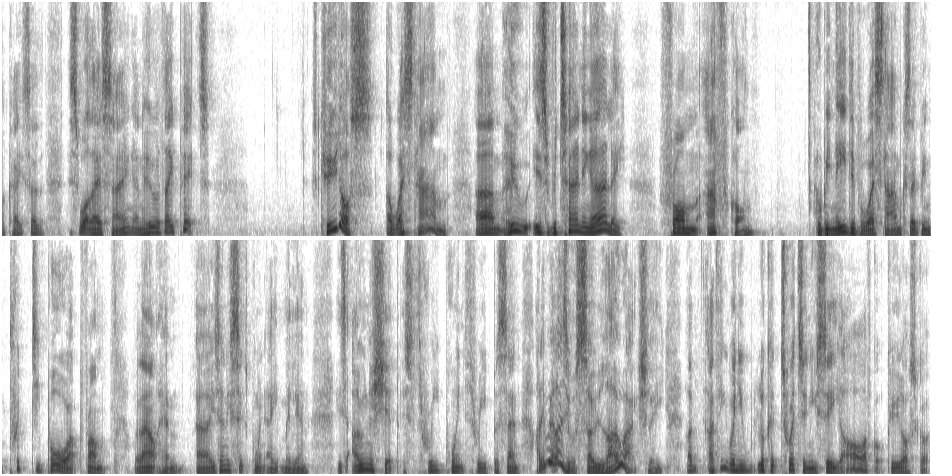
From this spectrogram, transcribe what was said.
Okay, so this is what they're saying, and who have they picked? It's Kudus at West Ham, um, who is returning early from AFCON. He'll be needed for West Ham because they've been pretty poor up front without him. Uh, he's only 6.8 million. His ownership is 3.3%. I didn't realize it was so low, actually. I, I, think when you look at Twitter and you see, oh, I've got Kudus, got,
